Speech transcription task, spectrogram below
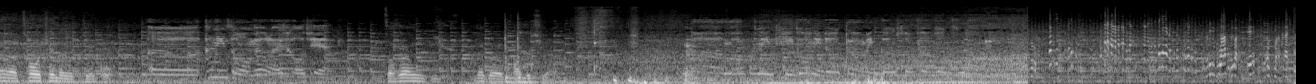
那个抽签的结果。呃，那你怎么没有来抽签？早上那个跑不起来。那 麻烦你提供你的大名跟身份证资料。抽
